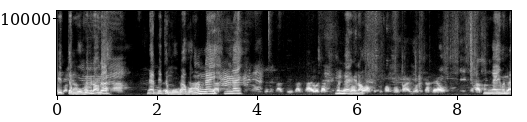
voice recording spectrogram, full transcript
ปิดจมูกด้วยพี่น้องเด้อแมทปิดจมูกครับผมมันไงมันไง การซื้อการขายว่าท่านมันไงพี่น้องเป็นของพวกควายหลวงท่านแล้วนะครับมันไงมันไง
